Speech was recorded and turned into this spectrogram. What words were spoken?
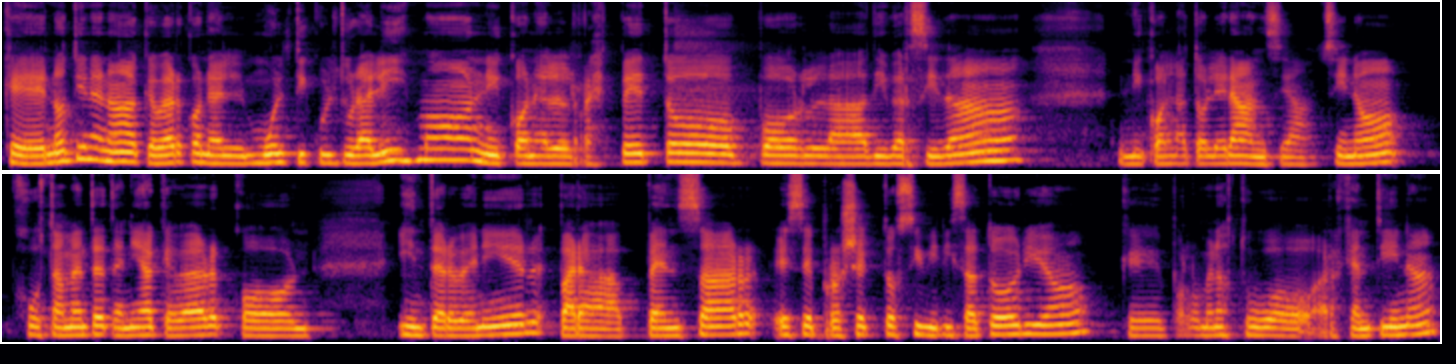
que no tiene nada que ver con el multiculturalismo, ni con el respeto por la diversidad, ni con la tolerancia, sino justamente tenía que ver con intervenir para pensar ese proyecto civilizatorio que por lo menos tuvo Argentina,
